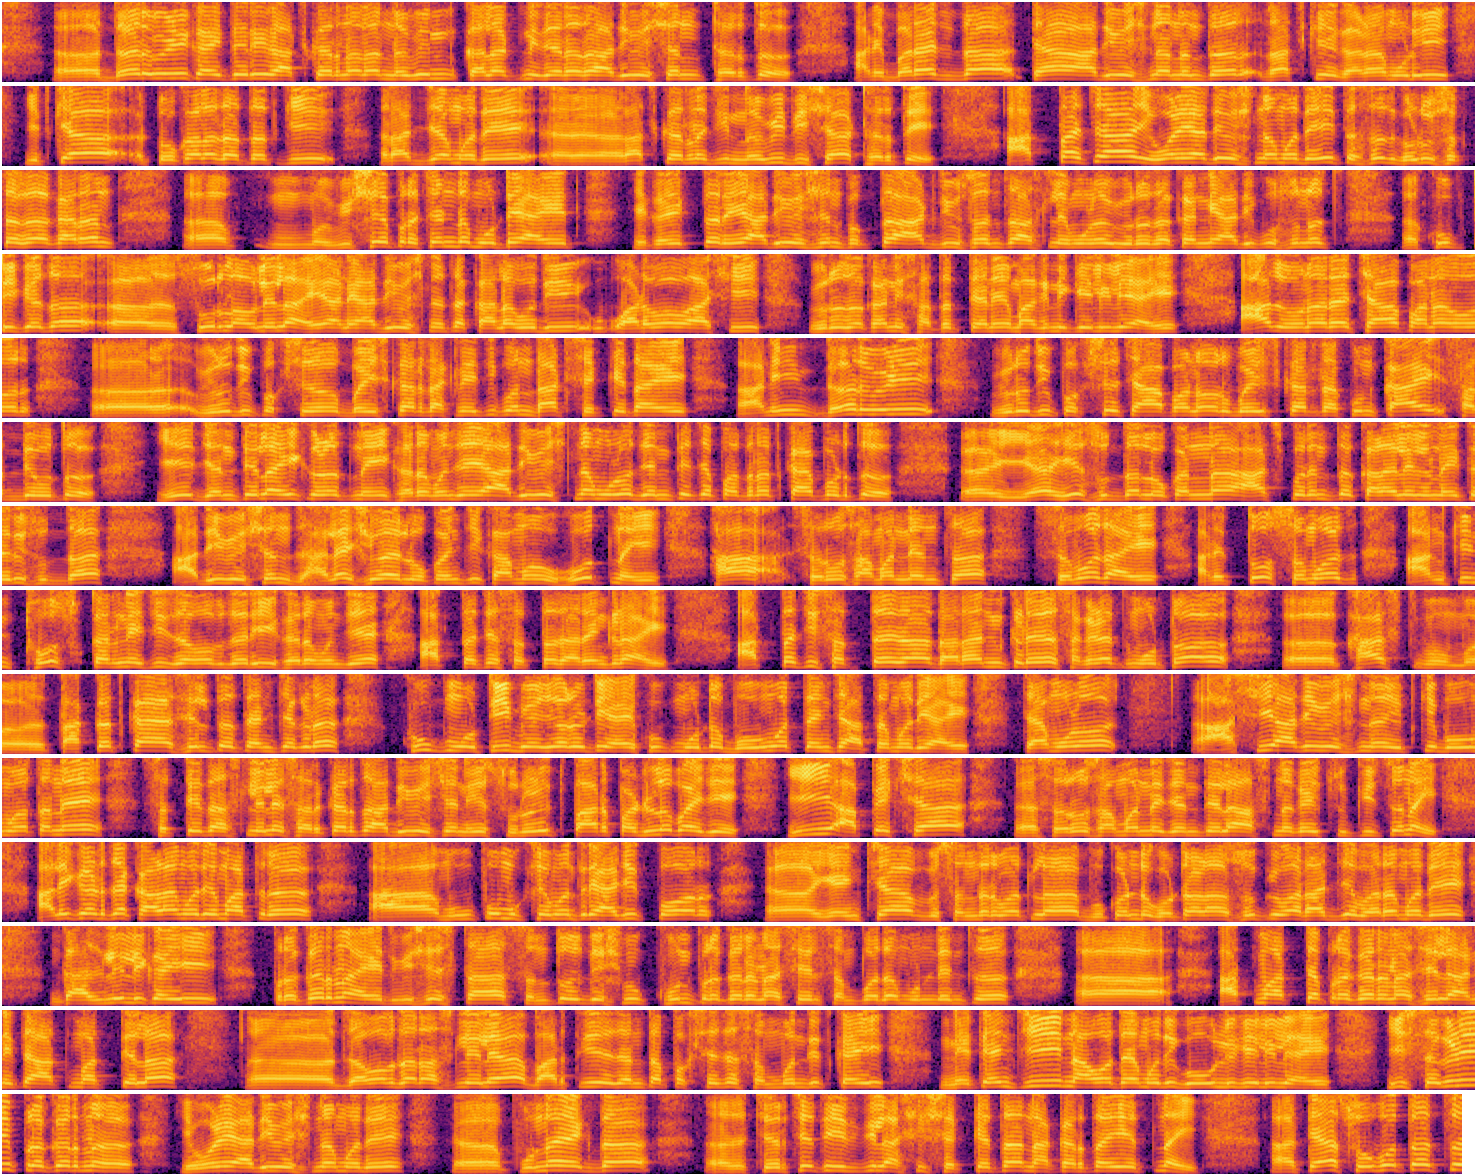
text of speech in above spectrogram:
दरवेळी काहीतरी राजकारणाला नवीन कलाटणी देणारं अधिवेशन ठरतं. आणि बऱ्याचदा त्या अधिवेशनानंतर राजकीय घडामोडी इतक्या टोकाला जातात की राज्यामध्ये राजकारणाची नवी दिशा ठरते. आत्ताच्या हिवाळी अधिवेशनामध्ये तसंच घडू शकतं का? कारण विषय प्रचंड मोठे आहेत. एक एकतर हे अधिवेशन फक्त आठ दिवसांचं असल्यामुळे विरोधकांनी आधीपासूनच खूप टीकेचा सूर लावलेला आहे आणि अधिवेशनाचा कालावधी वाढवावा अशी विरोधकांनी सातत्याने मागणी केलेली आहे. आज होणाऱ्या चहा पानावर विरोधी पक्ष बहिष्कार टाकण्याची पण दाट शक्यता आहे आणि दरवेळी विरोधी पक्ष चहा पानावर बहिष्कार टाकून काय साध्य होतं हे जनतेलाही कळत नाही. खरं म्हणजे या अधिवेशनामुळं जनतेच्या पदरात काय पडतं या हे सुद्धा लोकांना आजपर्यंत कळालेलं नाही. तरी सुद्धा अधिवेशन झाल्याशिवाय लोकांची कामं होत नाही हा सर्वसामान्यांचा समज आहे आणि तो समज आणखीन ठोस करण्याची जबाबदारी खरं म्हणजे आत्ताच्या सत्ताधाऱ्यांकडे आहे. आत्ताची सत्ताधाऱ्यांकडे सगळ्यात मोठं खास ताकद काय असेल तर त्यांच्याकडं खूप मोठी मेजॉरिटी आहे खूप मोठं बहुमत त्यांच्या हातामध्ये आहे. त्यामुळं अशी अधिवेशनं इतकी बहुमताने सत्तेत असलेले सरकारचं अधिवेशन हे सुरळीत पार पडलं पाहिजे ही अपेक्षा सर्वसामान्य जनतेला असणं काही चुकीचं नाही. अलीकडच्या काळामध्ये मात्र उपमुख्यमंत्री अजित पवार यांच्या संदर्भातला भूखंड घोटाळा असो किंवा राज्यभरामध्ये गाजलेली काही प्रकरणं आहेत विशेषतः संतोष देशमुख खून प्रकरण असेल संपदा मुंडेंचं आत्महत्या प्रकरण असेल आणि त्या आत्महत्येला जबाबदार असलेल्या भारतीय जनता पक्षाच्या संबंधित काही नेत्यांची नावं त्यामध्ये गोवली गेलेली आहे. ही सगळी प्रकरणं हिवाळी अधिवेशनामध्ये पुन्हा एकदा चर्चेत येतील अशी शक्यता नाकारता येत नाही. त्यासोबतच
